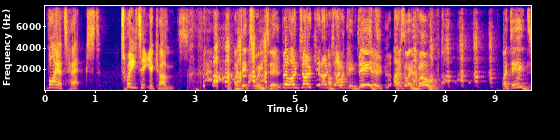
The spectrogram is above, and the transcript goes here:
via text. Tweet it, you cunts. I did tweet it. No, I'm joking. I'm I joking. fucking did. you? I got involved. I did.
